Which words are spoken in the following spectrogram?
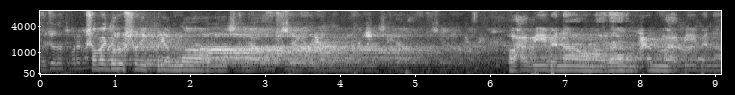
ধৈর্য ধরতে পারে না সবাই দুরুদ শরীফ করি আল্লাহ وحبيبنا ومولانا محمد حبيبنا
